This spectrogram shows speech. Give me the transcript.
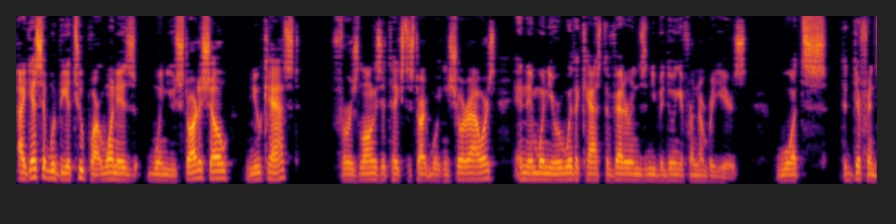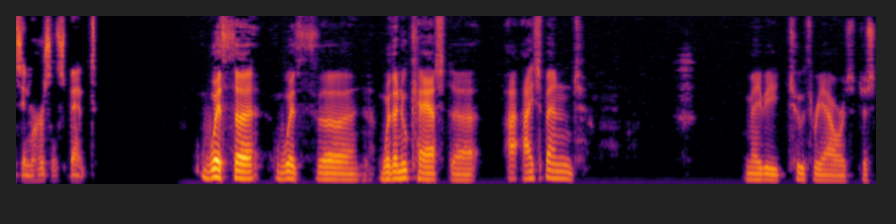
I guess it would be a two part. One is when you start a show, new cast, for as long as it takes to start working shorter hours. And then when you're with a cast of veterans and you've been doing it for a number of years, what's the difference in rehearsal spent? with uh, with uh, with a new cast, uh, I, I spend maybe two three hours just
